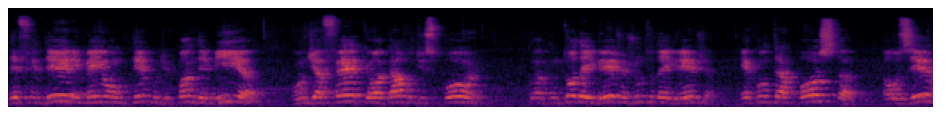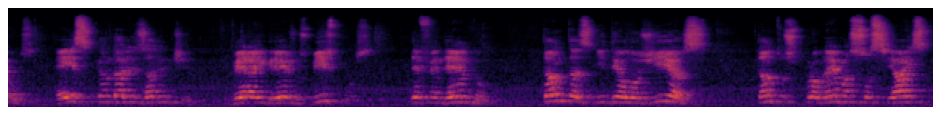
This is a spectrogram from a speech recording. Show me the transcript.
defender em meio a um tempo de pandemia, onde a fé que eu acabo de expor com toda a igreja, junto da igreja, é contraposta aos erros, é escandalizante ver a igreja, os bispos, defendendo tantas ideologias, tantos problemas sociais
